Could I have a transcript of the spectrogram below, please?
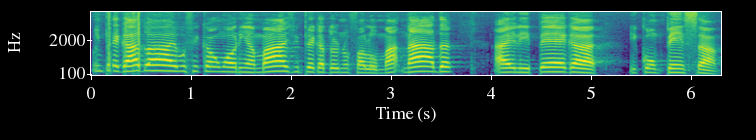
O empregado, ah, eu vou ficar uma horinha a mais, o empregador não falou nada, aí ele pega e compensa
